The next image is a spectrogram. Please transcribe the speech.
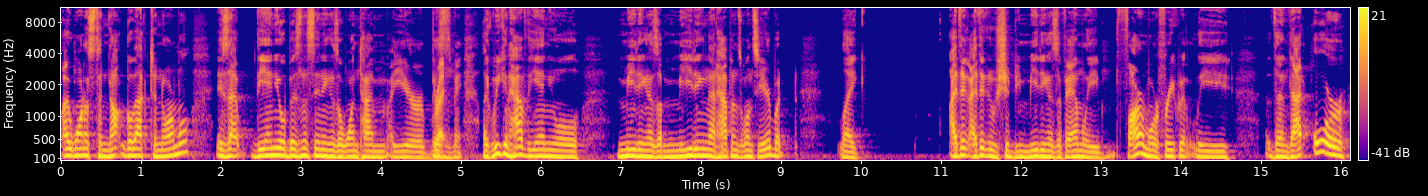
I want us to not go back to normal is that the annual business meeting is a one time a year business Right. meeting. Like we can have the annual meeting as a meeting that happens once a year, but like I think I think we should be meeting as a family far more frequently than that, or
